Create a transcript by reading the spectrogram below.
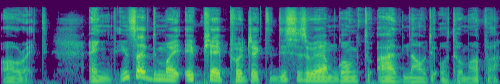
all right. And inside my api project this is where i'm going to add now the automapper.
